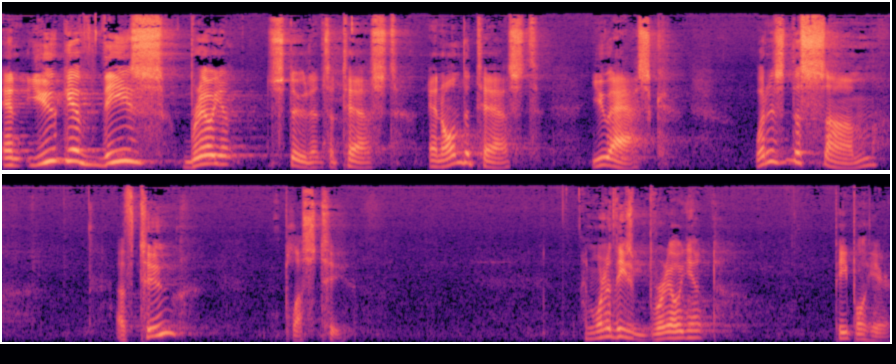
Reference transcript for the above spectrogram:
And you give these brilliant students a test, and on the test, you ask, What is the sum of 2 plus 2? And one of these brilliant people here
